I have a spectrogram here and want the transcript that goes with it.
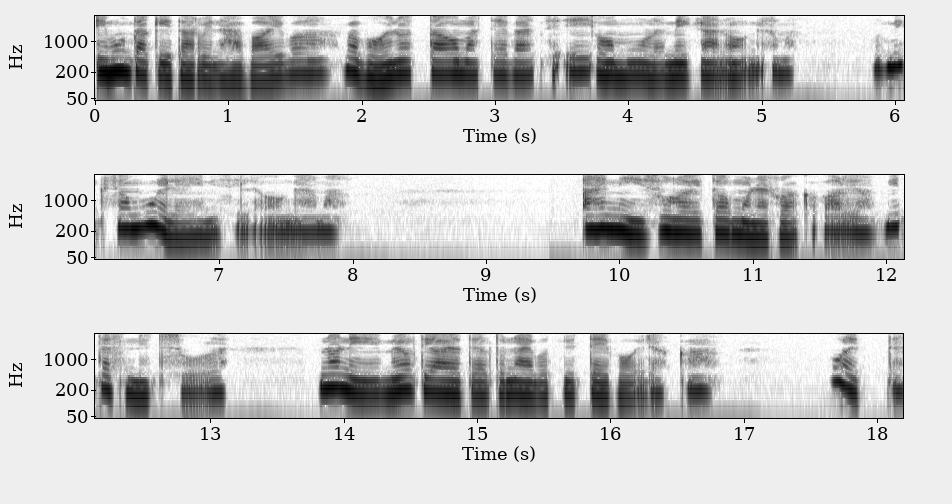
ei mun takia tarvi nähdä vaivaa, mä voin ottaa omat eväät, se ei ole mulle mikään ongelma. Mutta miksi se on muille ihmisille ongelma? Ai niin, sulla oli tommonen ruokavalio. Mitäs nyt sulle? No niin, me oltiin ajateltu näin, mutta nyt ei voidakaan. Voitte.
